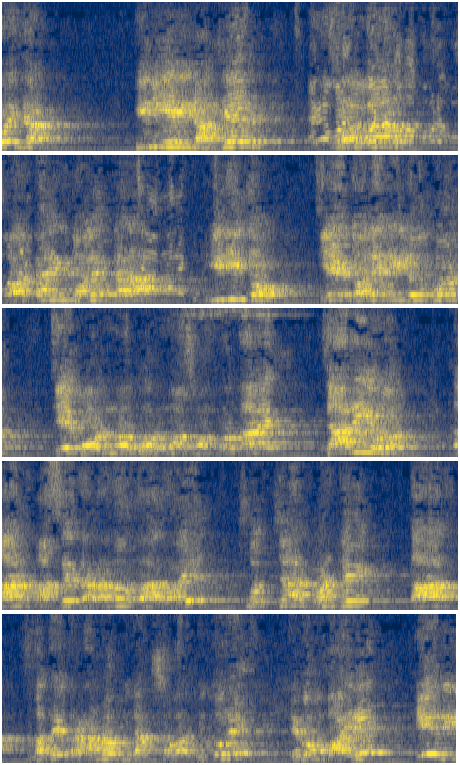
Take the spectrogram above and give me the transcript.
হয়ে যান, তিনি এই রাজ্যের সরকার, সরকারি দলের দ্বারা পীড়িত। যে দলেরই লোক যে বর্ণ, ধর্ম, সম্প্রদায় যারই হন তার পাশে দাঁড়ানো, তার হয়ে সোচ্চার কণ্ঠে তার সাথে দাঁড়ানো বিধানসভার ভিতরে এবং বাইরে এরই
